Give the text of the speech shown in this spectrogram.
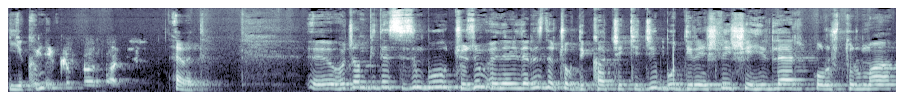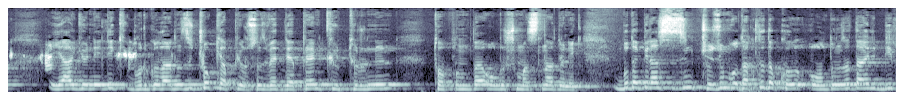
Yıkım. yıkım normaldir. Evet. Ee, hocam bir de sizin bu çözüm önerileriniz de çok dikkat çekici. Bu dirençli şehirler oluşturma ya yönelik vurgularınızı çok yapıyorsunuz ve deprem kültürünün toplumda oluşmasına dönük. Bu da biraz sizin çözüm odaklı da olduğunuza dair bir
